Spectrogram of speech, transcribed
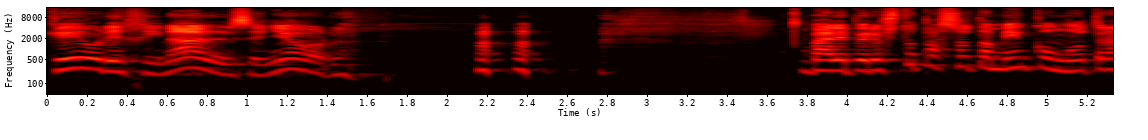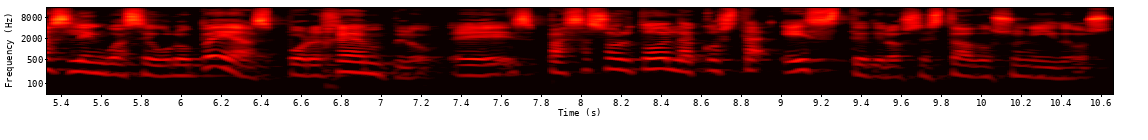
¡Qué original, señor! Vale, pero esto pasó también con otras lenguas europeas. Por ejemplo, eh, pasa sobre todo en la costa este de los Estados Unidos,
